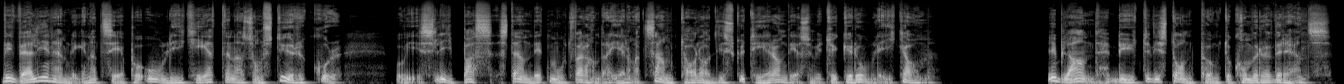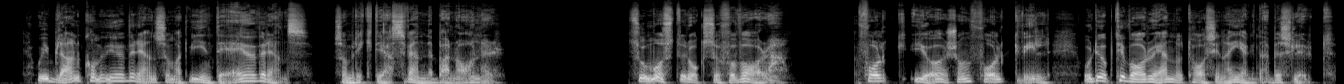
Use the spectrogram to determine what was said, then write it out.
Vi väljer nämligen att se på olikheterna som styrkor och vi slipas ständigt mot varandra genom att samtala och diskutera om det som vi tycker olika om. Ibland byter vi ståndpunkt och kommer överens. Och ibland kommer vi överens om att vi inte är överens, som riktiga svennebananer. Så måste det också få vara. Folk gör som folk vill och det är upp till var och en att ta sina egna beslut.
